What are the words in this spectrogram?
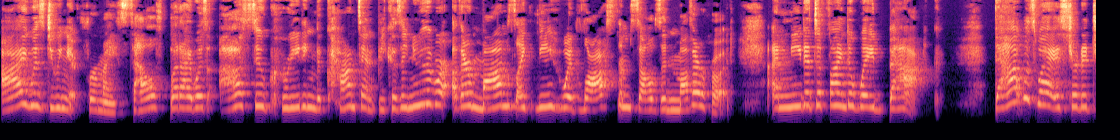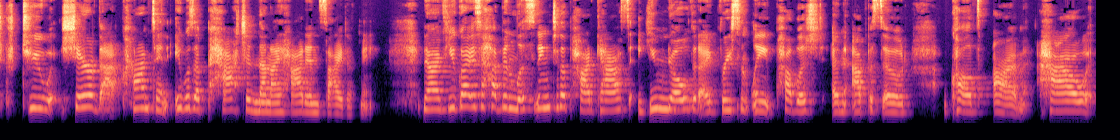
I was doing it for myself, but I was also creating the content because I knew there were other moms like me who had lost themselves in motherhood and needed to find a way back. That was why I started to share that content. It was a passion that I had inside of me. Now, if you guys have been listening to the podcast, you know that I've recently published an episode called um, How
